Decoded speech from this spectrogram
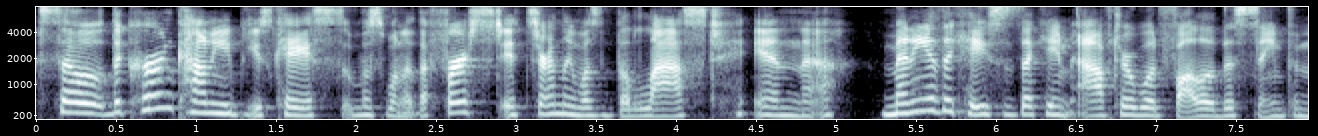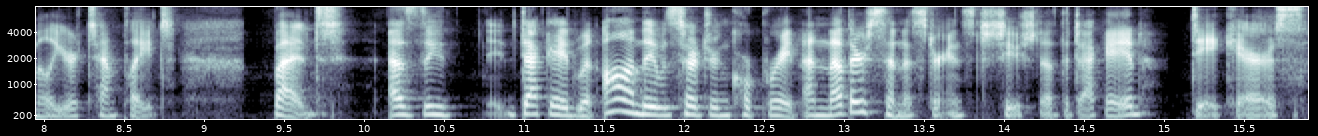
So the Kern County abuse case was one of the first. It certainly wasn't the last. In many of the cases that came after would follow the same familiar template. But as the decade went on, they would start to incorporate another sinister institution of the decade daycares.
